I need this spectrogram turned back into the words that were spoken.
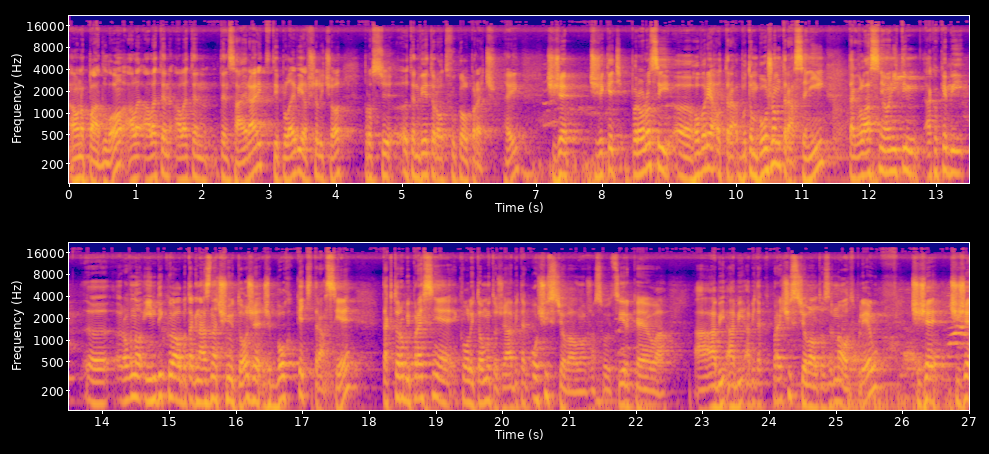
a ono padlo, ale, ale, ten, ale ten, ten sajrajt, tie plevy a všeličo, proste e, ten vietor odfúkol preč, hej. Čiže, čiže keď proroci uh, hovoria o, tra, o tom Božom trasení, tak vlastne oni tým ako keby uh, rovno indikujú alebo tak naznačujú to, že, že Boh keď trasie, tak to robí presne kvôli tomuto, že aby tak očisťoval možno svoju církev a, a aby, aby, aby tak prečisťoval to zrno od pliev. Čiže, čiže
